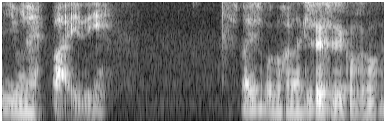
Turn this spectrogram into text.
Y un Spidey. ¿Spidey se puede coger de aquí? Sí, sí, coge, coge.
